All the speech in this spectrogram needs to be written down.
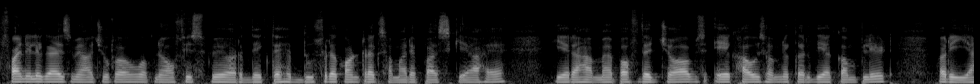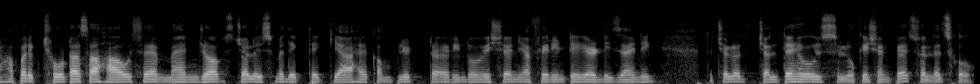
finally guys मैं आ चुका हूँ अपने ऑफ़िस पे और देखते हैं दूसरे कॉन्ट्रैक्ट्स हमारे पास क्या है। ये रहा मैप ऑफ़ द जॉब्स एक हाउस हमने कर दिया कंप्लीट और यहाँ पर एक छोटा सा हाउस है मैन जॉब्स चलो इसमें देखते हैं क्या है कंप्लीट रिनोवेशन या फिर इंटीरियर डिज़ाइनिंग तो चलो, चलते हैं उस लोकेशन पे so let's go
